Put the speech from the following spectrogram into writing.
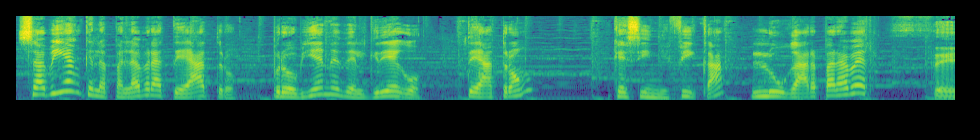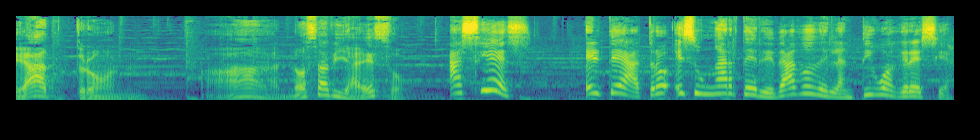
¿sabían que la palabra teatro proviene del griego teatron, que significa lugar para ver? Teatron. Ah, no sabía eso. Así es. El teatro es un arte heredado de la antigua Grecia.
